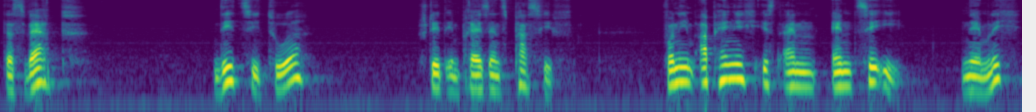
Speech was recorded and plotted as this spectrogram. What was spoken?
Das Verb dicitur steht im Präsens passiv. Von ihm abhängig ist ein NCI, nämlich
